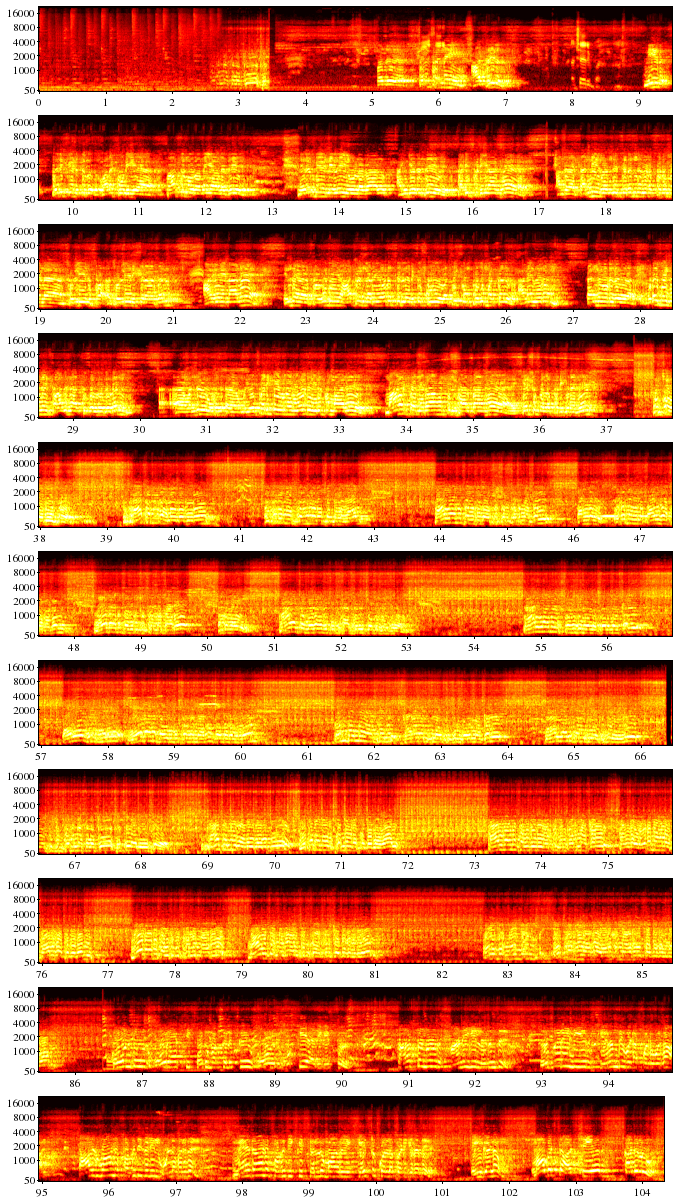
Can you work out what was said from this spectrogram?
ஆற்றில் நீர் பெருக்கெடுத்து வரக்கூடிய சாத்தனூர் அணையானது நிரம்பிய நிலையில் உள்ளதால் அங்கிருந்து படிப்படியாக அந்த தண்ணீர் வந்து திறந்து விடப்படும் என சொல்லியிருப்பா சொல்லியிருக்கிறார்கள். ஆகையினாலே இந்த பகுதி ஆற்றங்கரையோரத்தில் இருக்கக்கூடிய வசிக்கும் பொதுமக்கள் அனைவரும் தங்களுடைய உடைமைகளை பாதுகாத்துக் கொள்வதுடன் வந்து எச்சரிக்கை உணர்வோடு இருக்குமாறு மாவட்ட நிர்வாகத்தின் சார்பாக கேட்டுக்கொள்ளப்படுகிறது முக்கிய அறிவிப்பு. சாத்தனூர் அணையிலிருந்து உபரிநீர் திறந்துவிடப்பட்டுள்ளதால் தாழ்வான பகுதியில் வசிக்கும் பொதுமக்கள் தங்கள் உடமைகளை பாதுகாப்பதுடன் மேடான பகுதிக்கு செல்லுமாறு உங்களை மாவட்ட நிர்வாகத்தின் சார்பில் கேட்டுக்கொள்கிறோம். தாழ்வான பகுதியில் உள்ள பொதுமக்கள் தயவுசெய்து மேடான பகுதிக்கு செல்லுமாறு கேட்டுக்கொள்கிறோம். தென்பண்ணை ஆற்றில் கரகத்தில் வசிக்கும் பொதுமக்கள் தாழ்வான பகுதியில் வசிக்கும் வசிக்கும் பொதுமக்களுக்கு முக்கிய அறிவிப்பு. நாட்டநீர் அணையிலிருந்து உடனடியாக கொண்டுவிடப்பட்டுள்ளதால் தாழ்வான பகுதியில் வசிக்கும் பொதுமக்கள் தங்கள் உடைமைகளை பாதுகாப்பதுடன் மேடான பகுதிக்கு செல்லுமாறு மாவட்ட நிர்வாகத்தின் சார்பில் கேட்டுக்கொள்கிறோம். மீண்டும் மீண்டும் எச்சரிக்கையாக வழங்குமாறு கேட்டுக்கொள்கிறோம். கோண்டூர் ஊராட்சி பொதுமக்களுக்கு ஒரு முக்கிய அறிவிப்பு. சாத்தனூர் அணையில் இருந்து உபரி நீர் திறந்து விடப்படுவதால் தாழ்வான பகுதிகளில் உள்ளவர்கள் மேடான பகுதிக்கு செல்லுமாறு கேட்டுக்கொள்ளப்படுகிறது. இங்கனம் மாவட்ட ஆட்சியர் கடலூர்.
